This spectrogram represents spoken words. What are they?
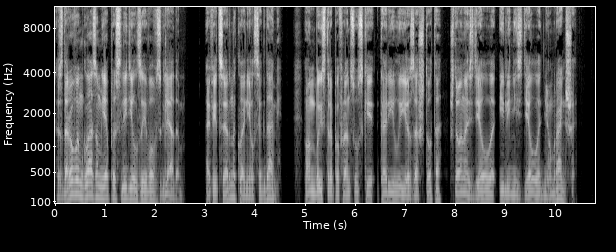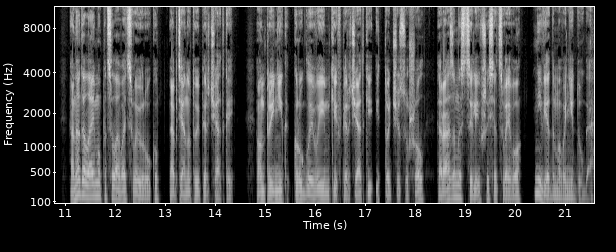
Здоровым глазом я проследил за его взглядом. Офицер наклонился к даме. Он быстро по-французски корил ее за что-то, что она сделала или не сделала днем раньше. Она дала ему поцеловать свою руку, обтянутую перчаткой. Он приник к круглой выемке в перчатке и тотчас ушел, разом исцелившись от своего неведомого недуга.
